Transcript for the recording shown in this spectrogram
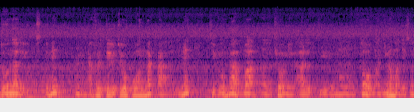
どうなるよっつってね、うん、溢れている情報の中でね自分が、まあ、あの興味があるっていうものと、まあ、今までその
